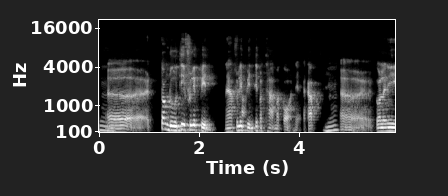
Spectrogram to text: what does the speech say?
อืมเอ่อต้องดูที่ฟิลิปปินส์นะฟิลิปปินส์ที่ปะทะมาก่อนเนี่ยนะครับอืมเอ่อกรณี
